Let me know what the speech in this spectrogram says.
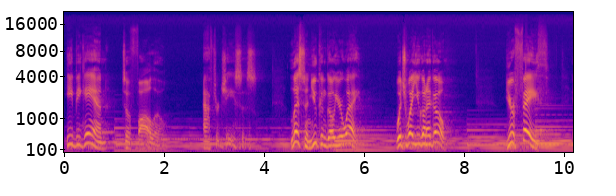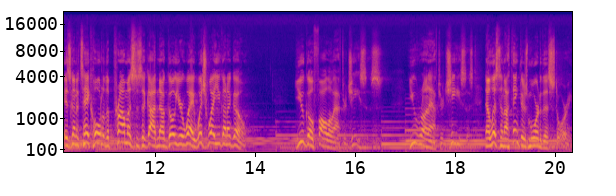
He began to follow after Jesus. Listen, you can go your way. Which way you going to go? Your faith is going to take hold of the promises of God. Now go your way. Which way you going to go? You go follow after Jesus. You run after Jesus. Now listen, I think there's more to this story.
